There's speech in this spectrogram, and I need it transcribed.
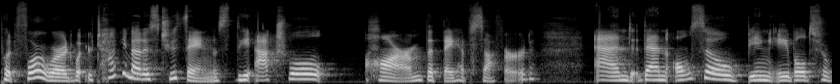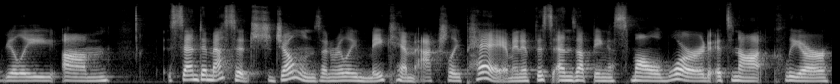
put forward, what you're talking about is two things the actual harm that they have suffered, and then also being able to really. Um, send a message to Jones and really make him actually pay. I mean, if this ends up being a small award, it's not clear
